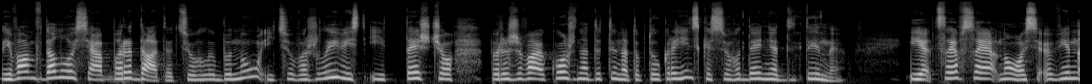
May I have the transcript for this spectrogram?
І вам вдалося передати цю глибину і цю важливість, і те, що переживає кожна дитина, тобто українське сьогодення дитини. І це все, ну ось він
